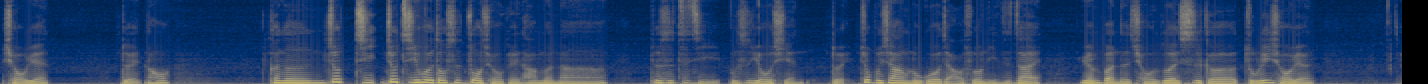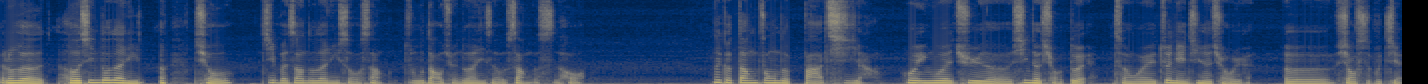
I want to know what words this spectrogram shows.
球员，对，然后可能就机就机会都是做球给他们呢，就是自己不是优先，对，就不像如果假如说你是在原本的球队是个主力球员，那个核心都在你，呃，球基本上都在你手上，主导权都在你手上的时候，那个当中的霸气啊，会因为去了新的球队，成为最年轻的球员，而消失不见。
